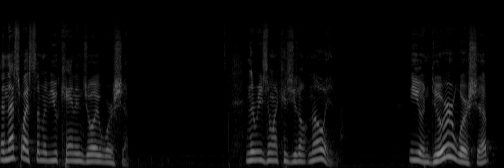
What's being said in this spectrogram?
And that's why some of you can't enjoy worship. And the reason why, because you don't know Him. You endure worship,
